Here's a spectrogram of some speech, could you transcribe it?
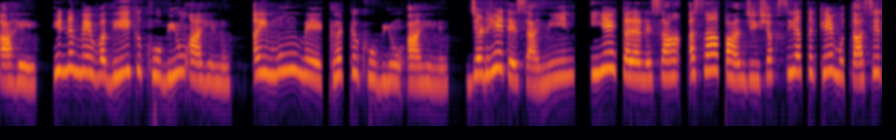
आहे हिन में वधीक खूबियूं आहिनि ऐं मुंह में घटि ख़ूबियूं आहिनि जॾहिं ईअं करण सां असां पंहिंजी शख़्सियत खे मुतासिर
